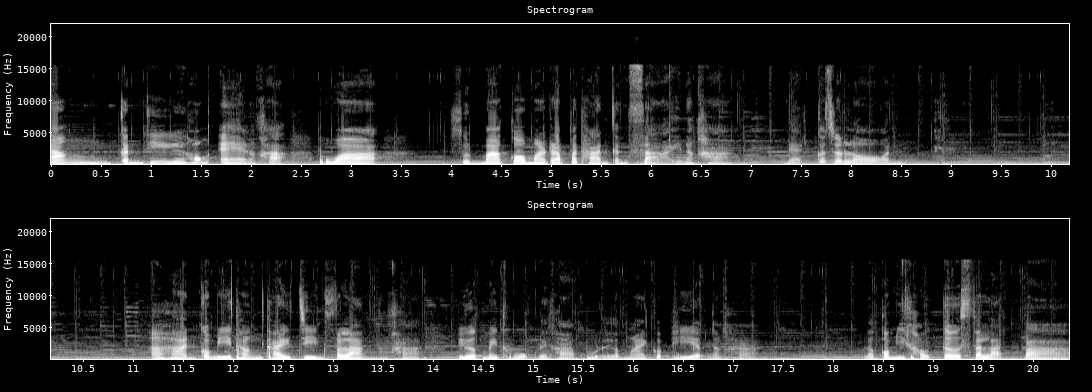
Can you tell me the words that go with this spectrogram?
นั่งกันที่ห้องแอร์นะคะ เพราะว่าส่วนมากก็มารับประทานกันสายนะคะ แดดก็จะร้อน อาหารก็มีทั้งไทยจีนฝรั่งนะคะ เลือกไม่ถูกเลยค่ะ ผลไม้ก็เพียบนะคะ แล้วก็มีเคาน์เตอร์สลัดบาร์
